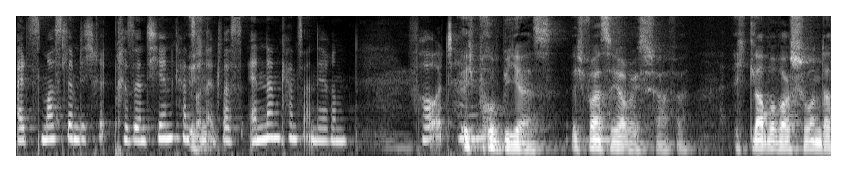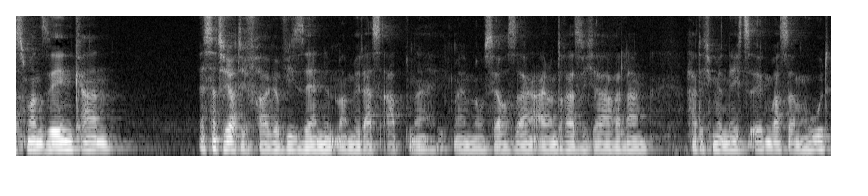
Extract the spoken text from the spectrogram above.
als Moslem dich repräsentieren kannst Ich- und etwas ändern kannst an deren Vorurteilen? Ich probiere es. Ich weiß nicht, ob ich es schaffe. Ich glaube aber schon, dass man sehen kann. Ist natürlich auch die Frage, wie sehr nimmt man mir das ab? Ne? Ich meine, man muss ja auch sagen, 31 Jahre lang hatte ich mit nichts irgendwas am Hut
